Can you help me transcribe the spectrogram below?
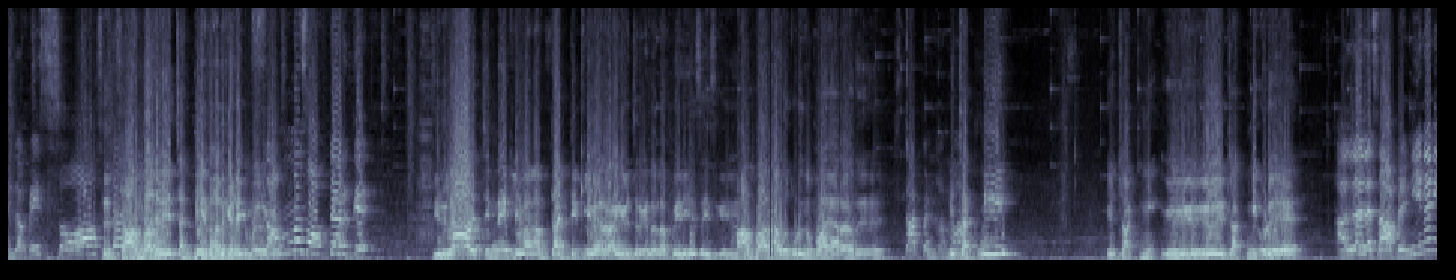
இந்த அப்படியே சாஃப்டா சாம்பார் சட்னி ஏதாவது கிடைக்குமா இருக்கு செம்ம சாஃப்டா இருக்கு. இதுல சின்ன இட்லி வாங்காம தட்டு இட்லி வேற வாங்கி வச்சிருக்கேன். நல்லா பெரிய சைஸ்க்கு சாம்பாராவது கொடுங்கப்பா யாராவது. ஸ்டார்ட் பண்ணலாமா? சட்னி. ஏ சட்னி. ஏ ஏ, சட்னி கொடு. அதெல்லாம் இல்ல சாப்பிடு. நீ என்ன நீ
